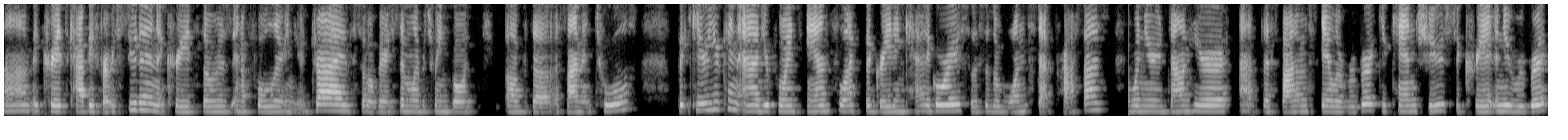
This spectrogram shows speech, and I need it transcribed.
Um, it creates copy for every student. It creates those in a folder in your drive. So very similar between both of the assignment tools. But here you can add your points and select the grading category. So this is a one-step process. When you're down here at this bottom scale or rubric, you can choose to create a new rubric,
